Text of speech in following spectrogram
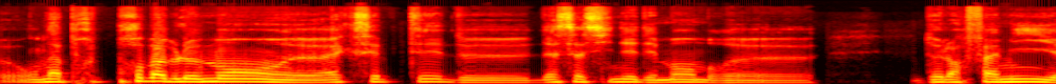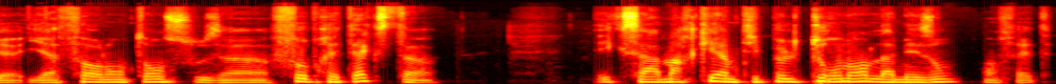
on a pr- probablement euh, accepté de- d'assassiner des membres euh, de leur famille il y a fort longtemps sous un faux prétexte, et que ça a marqué un petit peu le tournant de la maison, en fait.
